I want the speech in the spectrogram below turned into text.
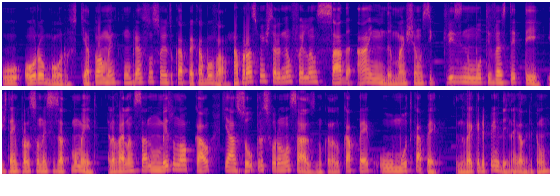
o Ouroboros, que atualmente cumpre as funções do Capé A próxima história não foi lançada ainda, mas chama-se Crise no Multiverso TT e está em produção nesse exato momento. Ela vai lançar no mesmo local que as outras foram lançadas, no canal do Capeco, o Multicapeco. Você não vai querer perder, né, galera? Então,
